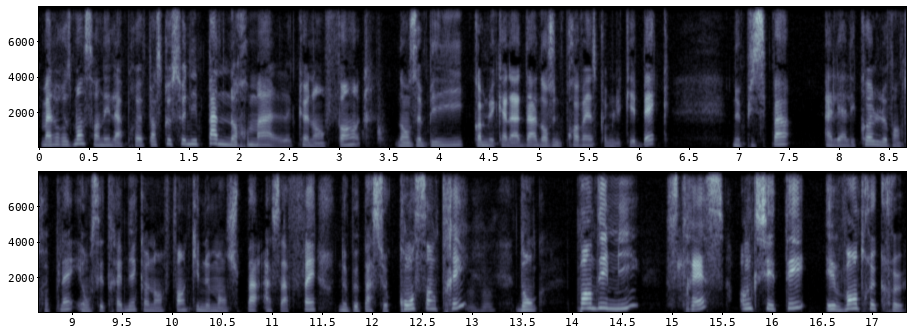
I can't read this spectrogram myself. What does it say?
Malheureusement, c'en est la preuve, parce que ce n'est pas normal qu'un enfant, dans un pays comme le Canada, dans une province comme le Québec, ne puisse pas aller à l'école le ventre plein. Et on sait très bien qu'un enfant qui ne mange pas à sa faim ne peut pas se concentrer. Donc, pandémie, stress, anxiété et ventre creux.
